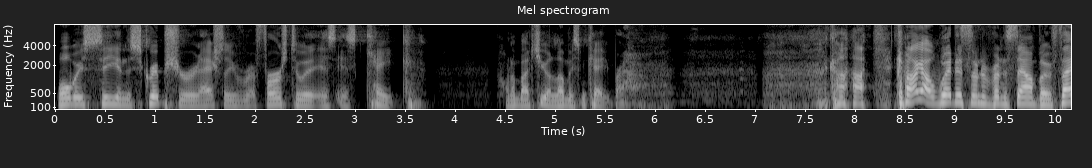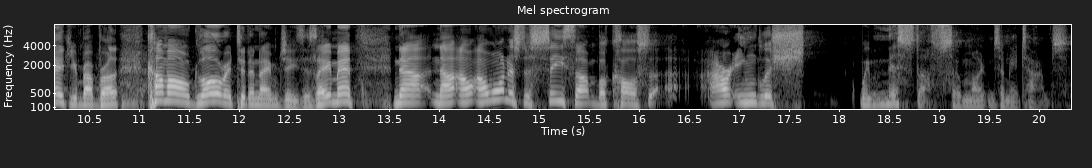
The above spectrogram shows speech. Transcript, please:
what we see in the scripture, it actually refers to it as, as cake. Know about you, I love me some cake, bro. God, I got witness from the sound booth. Thank you, my brother. Come on, glory to the name of Jesus. Amen. Now, now I, I want us to see something because our English, we miss stuff so, much, so many times.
